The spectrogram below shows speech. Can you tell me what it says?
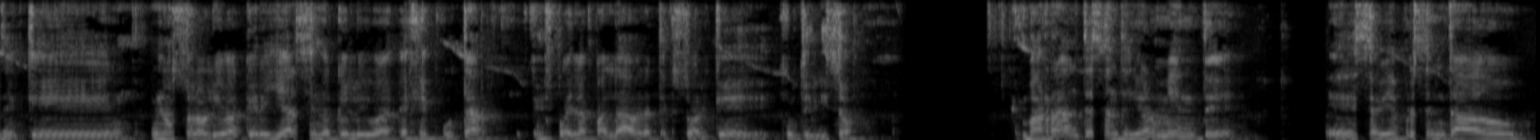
De que no solo lo iba a querellar, sino que lo iba a ejecutar, que fue la palabra textual que, que utilizó. Barrantes anteriormente eh, se había presentado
